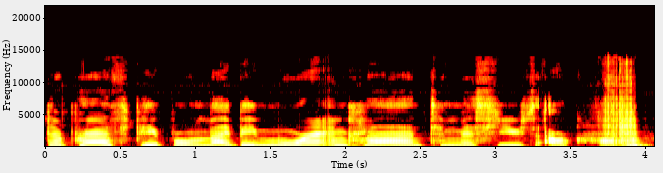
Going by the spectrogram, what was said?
depressed people may be more inclined to misuse alcohol.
